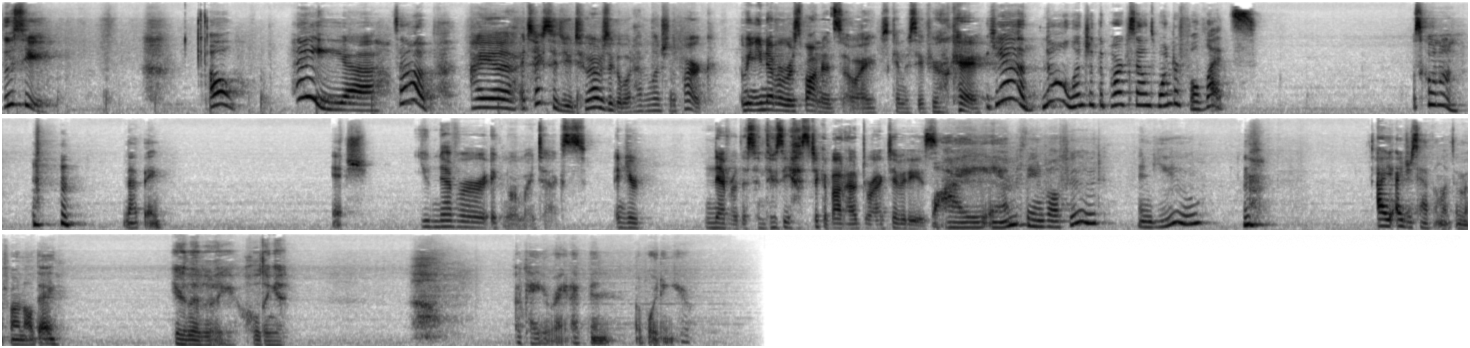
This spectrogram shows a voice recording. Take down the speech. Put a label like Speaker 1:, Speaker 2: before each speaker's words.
Speaker 1: Lucy,
Speaker 2: Oh, hey, uh, what's up?
Speaker 1: I uh, I texted you two hours ago about having lunch in the park. I mean, you never responded, so I just came to see if you're okay.
Speaker 2: Yeah, no, lunch at the park sounds wonderful. Let's.
Speaker 1: What's going on?
Speaker 2: Nothing. Ish.
Speaker 1: You never ignore my texts, and you're never this enthusiastic about outdoor activities.
Speaker 2: Well, I am if they involve food. And you. I, I just haven't looked at my phone all day.
Speaker 1: You're literally holding it.
Speaker 2: Okay, you're right. I've been.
